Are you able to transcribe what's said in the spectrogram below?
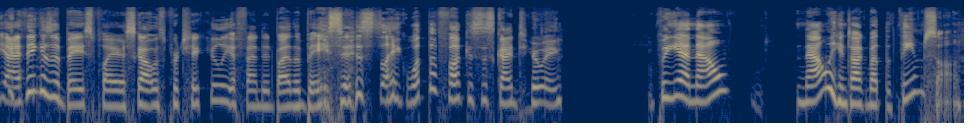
yeah, I think as a bass player, Scott was particularly offended by the bassist. like, what the fuck is this guy doing? But yeah, now now we can talk about the theme song.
